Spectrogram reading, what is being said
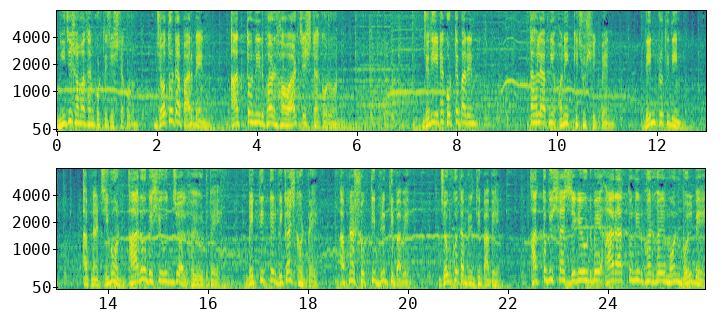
নিজে সমাধান করতে চেষ্টা করুন। যতটা পারবেন, আত্মনির্ভর হওয়ার চেষ্টা করুন। যদি এটা করতে পারেন, তাহলে আপনি অনেক কিছু শিখবেন। দিন প্রতিদিন আপনার জীবন আরও বেশি উজ্জ্বল হয়ে উঠবে। ব্যক্তিত্বের বিকাশ ঘটবে, আপনার শক্তি বৃদ্ধি পাবে, যোগ্যতা বৃদ্ধি পাবে, আত্মবিশ্বাস জেগে উঠবে আর আত্মনির্ভর হয়ে মন বলবে।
